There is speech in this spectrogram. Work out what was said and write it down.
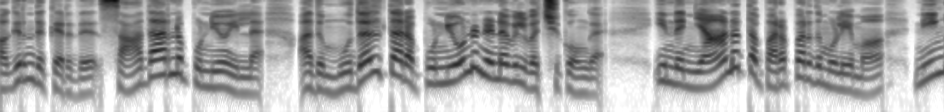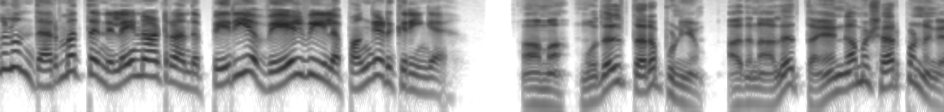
பகிர்ந்துக்கிறது சாதாரண புண்ணியம் இல்ல. அது முதல் தர புண்ணியம்னு நினைவில் வச்சுக்கோங்க. இந்த ஞானத்தை பரப்புறது மூலியமா நீங்களும் தர்மத்தை நிலைநாட்டுற அந்த பெரிய வேள்வியில பங்கெடுக்கிறீங்க. ஆமா முதல் தர புண்ணியம். அதனால தயங்காம ஷேர் பண்ணுங்க.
